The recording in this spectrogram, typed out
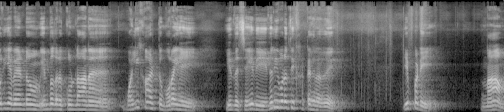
புரிய வேண்டும் என்பதற்குண்டான வழிகாட்டு முறையை இந்த செய்தி தெளிவுபடுத்தி காட்டுகிறது. இப்படி நாம்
